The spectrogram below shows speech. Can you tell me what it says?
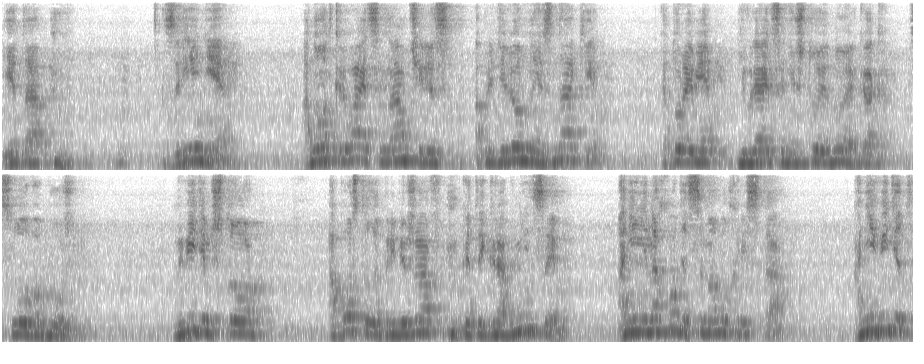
И это зрение, оно открывается нам через определенные знаки, которыми является не что иное, как Слово Божье мы видим, что апостолы, прибежав к этой гробнице, они не находят самого Христа. Они видят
